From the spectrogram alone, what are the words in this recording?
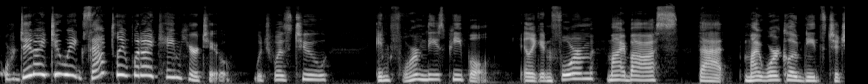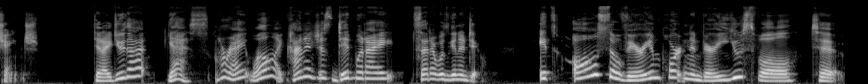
or did I do exactly what I came here to, which was to inform these people, like inform my boss that my workload needs to change. Did I do that? Yes. All right. Well, I kind of just did what I said I was going to do. It's also very important and very useful to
